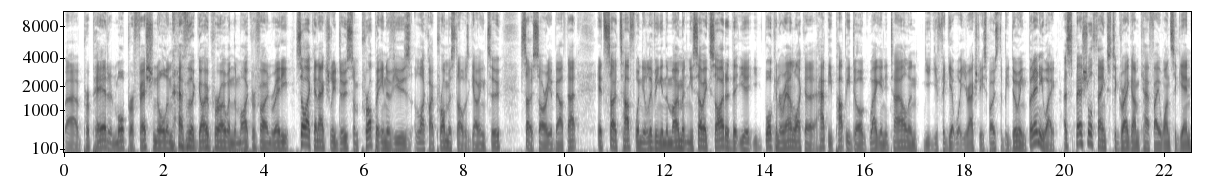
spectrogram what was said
uh, prepared and more professional and have the GoPro and the microphone ready so I can actually do some proper interviews like I promised I was going to. So sorry about that. It's so tough when you're living in the moment and you're so excited that you, you're walking around like a happy puppy dog, wagging your tail, and you, you forget what you're actually supposed to be doing. But anyway, a special thanks to Grey Gum Cafe once again.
